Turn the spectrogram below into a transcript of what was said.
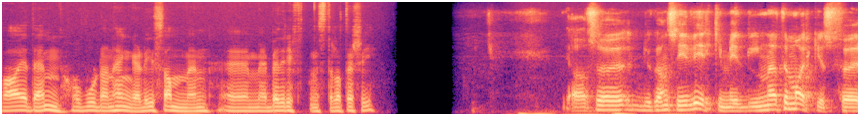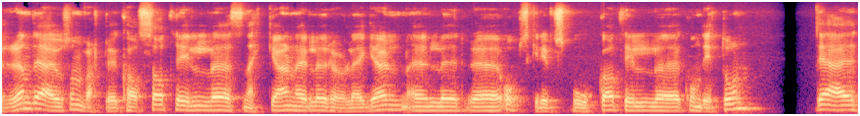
hva er den, og hvordan henger de sammen eh, med bedriftens strategi? Ja, altså, du kan si Virkemidlene til markedsføreren det er jo som verktøykassa til eh, snekkeren eller rørleggeren eller eh, oppskriftsboka til konditoren. Det er,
